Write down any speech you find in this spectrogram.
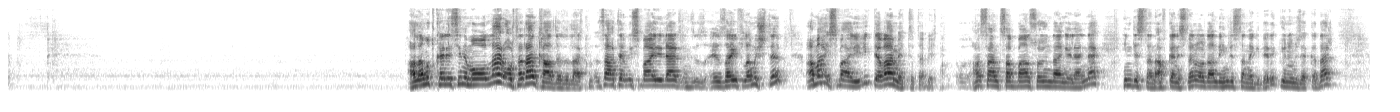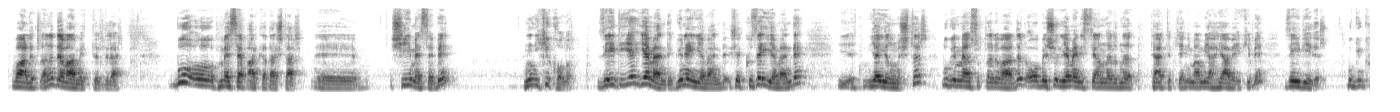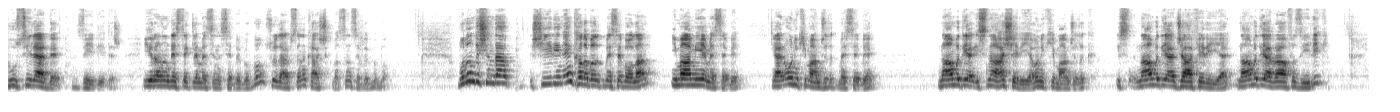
Alamut Kalesi'ni Moğollar ortadan kaldırdılar. Zaten İsmaililer zayıflamıştı ama İsmaililik devam etti tabii. Hasan Sabbah'ın soyundan gelenler Hindistan, Afganistan, oradan da Hindistan'a giderek günümüze kadar varlıklarını devam ettirdiler. Bu mezhep arkadaşlar, e, Şii mezhebinin iki kolu. Zeydiye Yemen'de, Güney Yemen'de, şey Kuzey Yemen'de yayılmıştır. Bugün mensupları vardır. O meşhur Yemen isyanlarını tertipleyen İmam Yahya ve ekibi Zeydi'dir. Bugünkü Husiler de Zeydi'dir. İran'ın desteklemesinin sebebi bu. Suudi Arabistan'ın karşı çıkmasının sebebi bu. Bunun dışında Şiiliğin en kalabalık mezhebi olan İmamiye mezhebi, yani 12 imamcılık mezhebi, namı diğer İsna Aşeriye, 12 imamcılık, namı diğer Caferiye, namı diğer Rafızilik,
